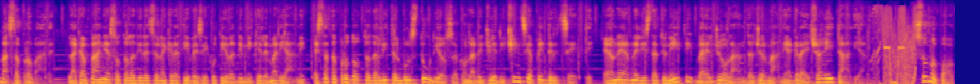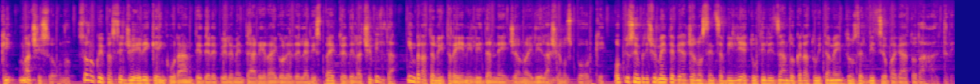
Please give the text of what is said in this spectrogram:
Basta provare. La campagna sotto la direzione creativa esecutiva di Michele Mariani è stata prodotta da Little Bull Studios con la regia di Cinzia Pedrizzetti. È on air negli Stati Uniti, Belgio, Olanda, Germania, Grecia e Italia. Sono pochi, ma ci sono. Sono quei passeggeri che, incuranti delle più elementari regole del rispetto e della civiltà, imbrattano i treni, li danneggiano e li lasciano sporchi. O più semplicemente viaggiano senza biglietto utilizzando gratuitamente un servizio pagato da altri.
